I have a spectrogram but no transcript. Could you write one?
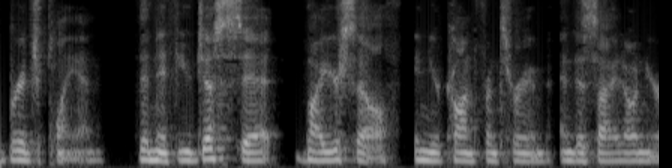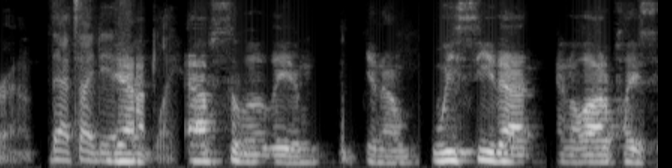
bridge plan than if you just sit by yourself in your conference room and decide on your own. That's idea yeah, friendly. Absolutely. And, you know, we see that in a lot of places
